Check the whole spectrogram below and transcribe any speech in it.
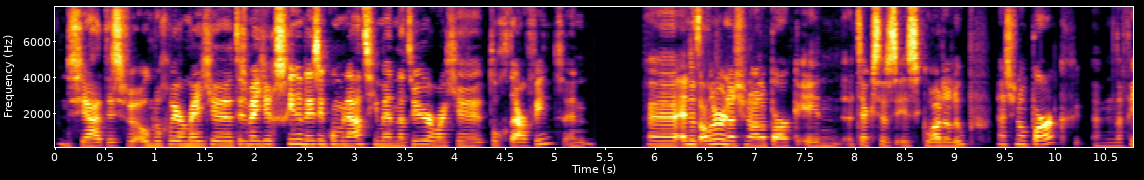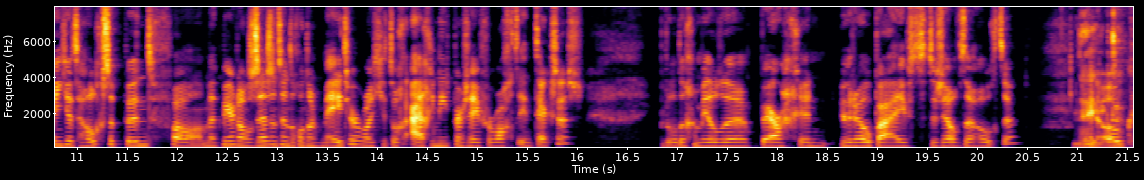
Dus ja, het is ook nog weer een beetje, het is een beetje geschiedenis in combinatie met natuur wat je toch daar vindt. En, uh, en het andere nationale park in Texas is Guadalupe National Park. Um, daar vind je het hoogste punt van met meer dan 2600 meter, wat je toch eigenlijk niet per se verwacht in Texas. Ik bedoel, de gemiddelde berg in Europa heeft dezelfde hoogte. Nee, en ook,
